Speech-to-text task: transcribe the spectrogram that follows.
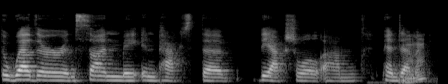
the weather and sun may impact the the actual um, pandemic. Mm-hmm.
